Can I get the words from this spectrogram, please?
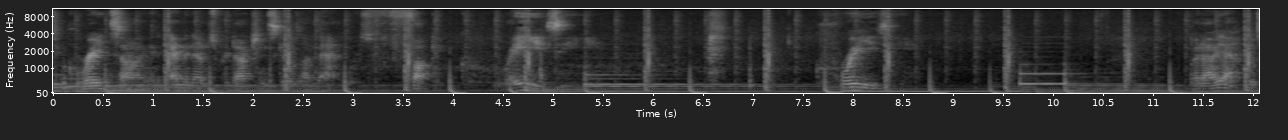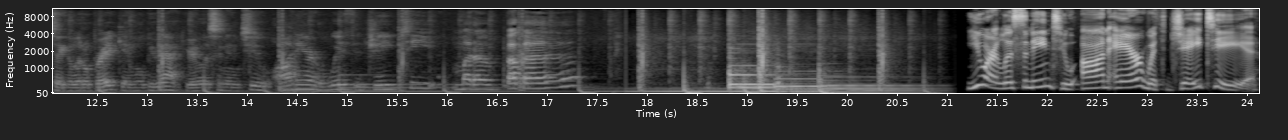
It's a great song, and Eminem's production skills on that was fucking crazy. crazy. But uh, yeah, we'll take a little break and we'll be back. You're listening to On Air with JT Motherfucker. You are listening to On Air with JT.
